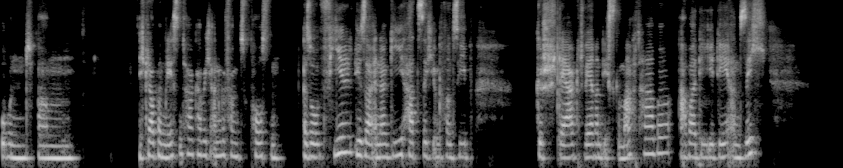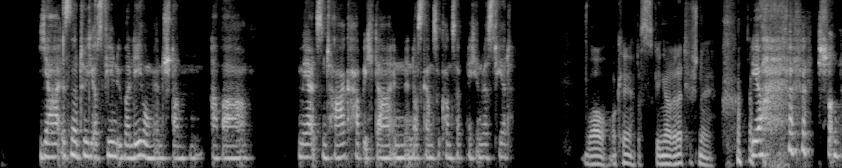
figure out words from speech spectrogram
Und ähm, ich glaube, am nächsten Tag habe ich angefangen zu posten. Also viel dieser Energie hat sich im Prinzip gestärkt, während ich es gemacht habe. Aber die Idee an sich ja, ist natürlich aus vielen Überlegungen entstanden, aber mehr als einen Tag habe ich da in, in das ganze Konzept nicht investiert. Wow, okay, das ging ja relativ schnell. ja, schon.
